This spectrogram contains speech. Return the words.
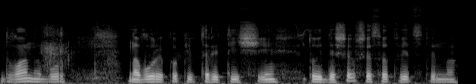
два набор. Набори по півтори тисячі. Той дешевше, соответственно.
